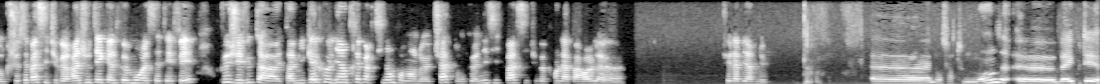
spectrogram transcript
Donc, je ne sais pas si tu veux rajouter quelques mots à cet effet. En plus, j'ai vu que tu as, mis quelques liens très pertinents pendant le chat, donc euh, n'hésite pas si tu veux prendre la parole. Euh, tu es la bienvenue. Euh, bonsoir tout le monde. bah, écoutez,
